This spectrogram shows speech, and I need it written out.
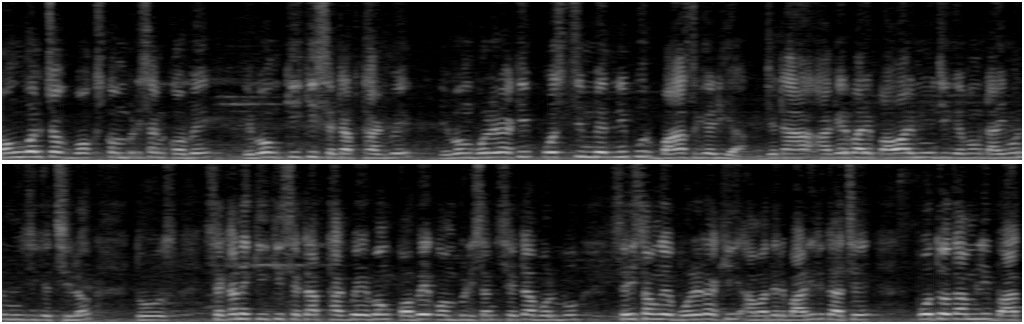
মঙ্গলচক বক্স কম্পিটিশান কবে এবং কি কি সেট থাকবে? এবং বলে রাখি, পশ্চিম মেদিনীপুর বাঁশগেড়িয়া যেটা আগের বারে পাওয়ার মিউজিক এবং ডায়মন্ড মিউজিকে ছিল। তো সেখানে কি কি সেট থাকবে এবং কবে কম্পিটিশান সেটা বলব। সেই সঙ্গে বলে রাখি, আমাদের বাড়ির কাছে পদ্মতামলি বাজ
